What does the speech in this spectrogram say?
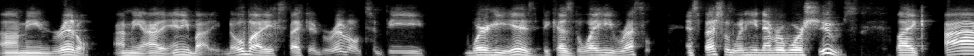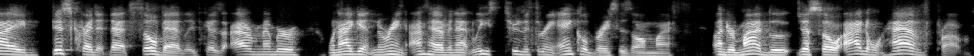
I mean, Riddle. I mean, out of anybody, nobody expected Riddle to be where he is because the way he wrestled, especially when he never wore shoes. Like I discredit that so badly because I remember when I get in the ring, I'm having at least two to three ankle braces on my under my boot just so I don't have problems.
